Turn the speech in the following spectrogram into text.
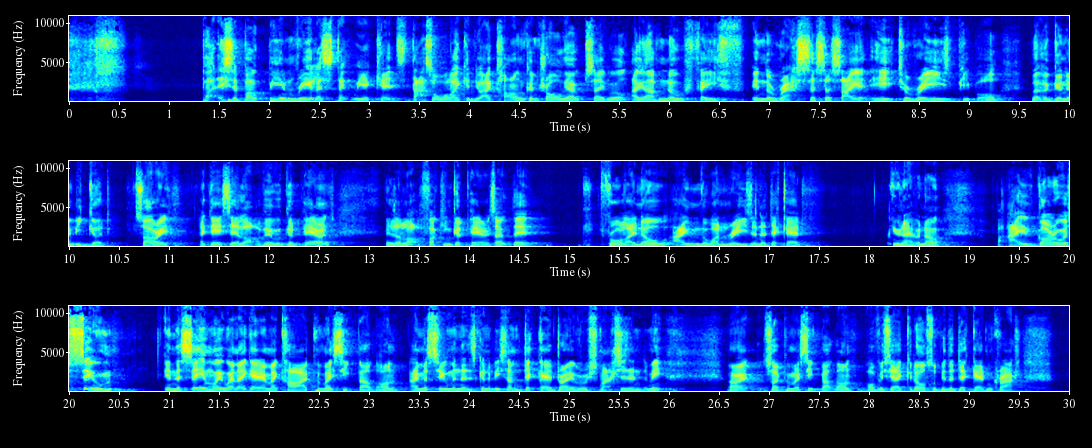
But it's about being realistic with your kids. That's all I can do. I can't control the outside world. I have no faith in the rest of society to raise people that are going to be good. Sorry, I dare say a lot of you are good parents. There's a lot of fucking good parents out there. For all I know, I'm the one raising a dickhead. You never know. But I've got to assume, in the same way when I get in my car, I put my seatbelt on, I'm assuming there's going to be some dickhead driver who smashes into me. All right, so I put my seatbelt on. Obviously, I could also be the dickhead and crash.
